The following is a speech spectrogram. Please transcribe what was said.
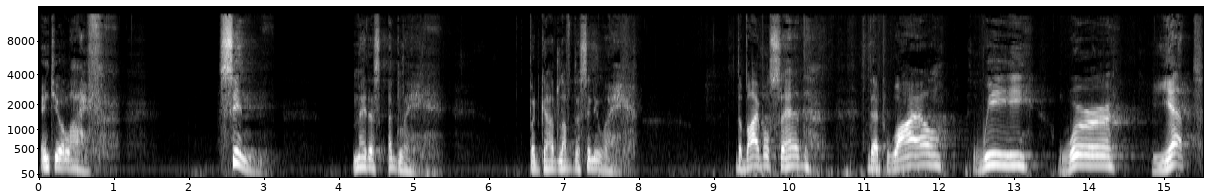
into your life. Sin made us ugly, but God loved us anyway. The Bible said that while we were yet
